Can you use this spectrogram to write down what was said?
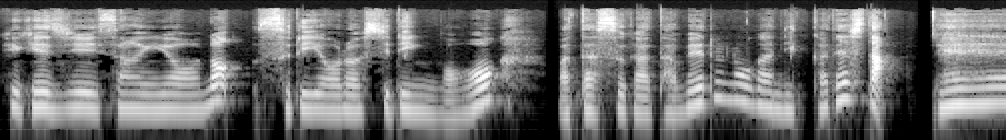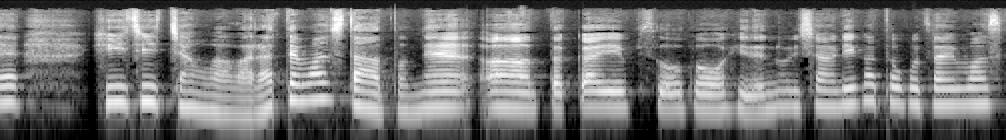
ヒゲじいさん用のすりおろしりんごを私が食べるのが日課でした。えー、ひいじいちゃんは笑ってました。とね、あったかいエピソードを秀則ちゃんありがとうございます。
